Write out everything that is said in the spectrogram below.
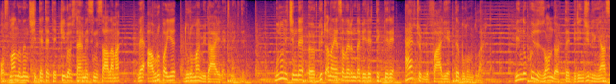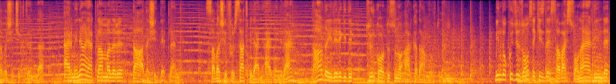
Osmanlı'nın şiddete tepki göstermesini sağlamak ve Avrupa'yı duruma müdahil etmekti. Bunun için de örgüt anayasalarında belirttikleri her türlü faaliyette bulundular. 1914'te Birinci Dünya Savaşı çıktığında Ermeni ayaklanmaları daha da şiddetlendi. Savaşı fırsat bilen Ermeniler daha da ileri gidip Türk ordusunu arkadan vurdular. 1918'de savaş sona erdiğinde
